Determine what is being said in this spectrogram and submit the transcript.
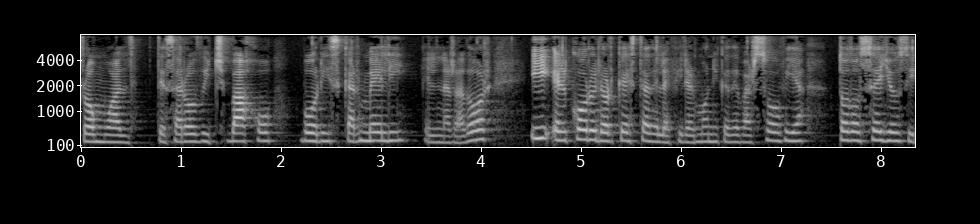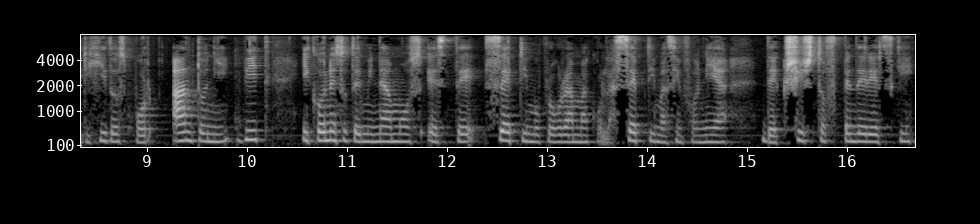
Romuald Tesarovich, bajo, Boris Carmeli, el narrador, y el coro y la orquesta de la Filarmónica de Varsovia, todos ellos dirigidos por Anthony Witt, y con eso terminamos este séptimo programa con la séptima sinfonía de Krzysztof Penderecki,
